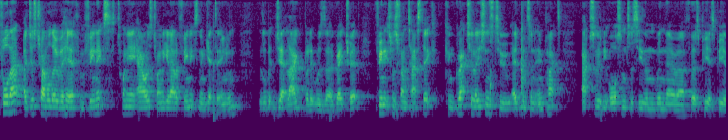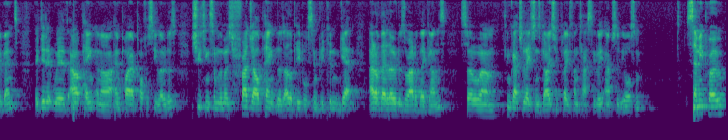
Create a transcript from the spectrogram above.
before that, I just travelled over here from Phoenix, 28 hours trying to get out of Phoenix and then get to England. A little bit jet lagged, but it was a great trip. Phoenix was fantastic. Congratulations to Edmonton Impact. Absolutely awesome to see them win their uh, first PSP event. They did it with our paint and our Empire Prophecy loaders, shooting some of the most fragile paint that other people simply couldn't get out of their loaders or out of their guns. So um, congratulations guys, you played fantastically, absolutely awesome. Semi-Pro,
